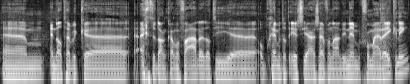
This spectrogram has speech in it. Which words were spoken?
Ehm, en dat heb ik eh, echt te danken aan mijn vader. Dat hij eh, op een gegeven moment dat eerste jaar zei van... nou, die neem ik voor mijn rekening.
